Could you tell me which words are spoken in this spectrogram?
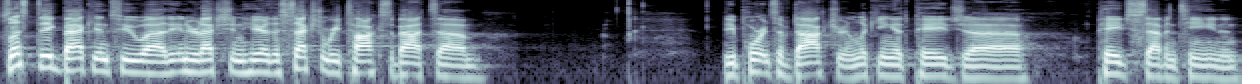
So let's dig back into uh, the introduction here, the section where he talks about um, the importance of doctrine, looking at page, uh, page 17. And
